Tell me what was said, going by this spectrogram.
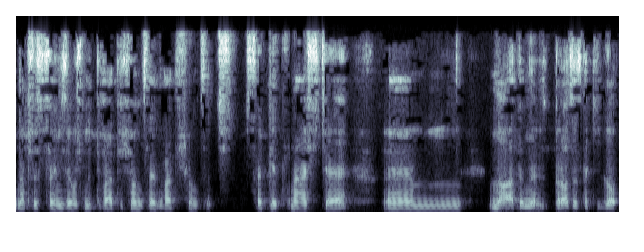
na przestrzeni załóżmy 2000-2015. No a ten proces takiego,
